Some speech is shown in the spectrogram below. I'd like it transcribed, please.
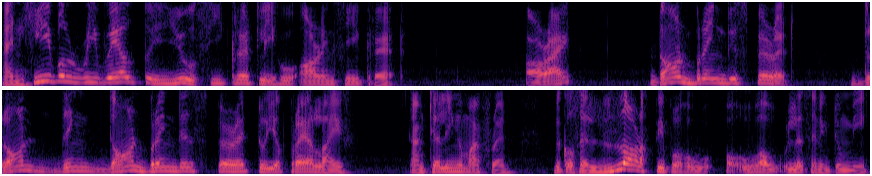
And he will reveal to you secretly who are in secret. All right don't bring this spirit. Don't don't bring this spirit to your prayer life. I'm telling you my friend because a lot of people who, who are listening to me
